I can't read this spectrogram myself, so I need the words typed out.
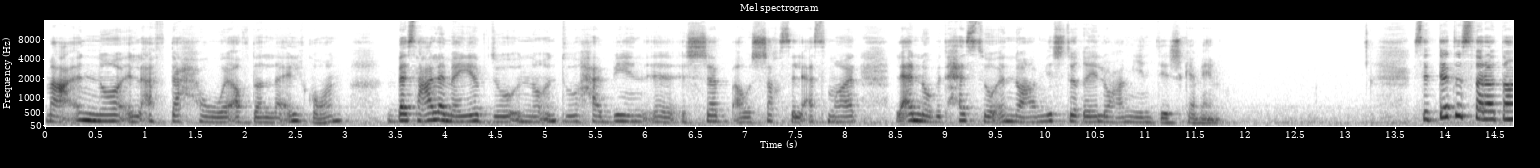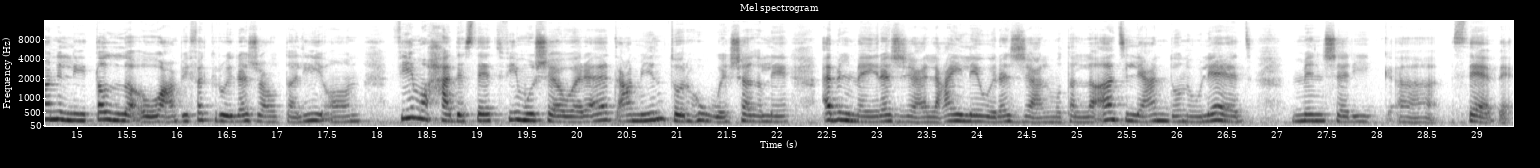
مع أنه الأفتح هو أفضل لإلكم بس على ما يبدو أنه أنتو حابين آه، الشاب أو الشخص الأسمر لأنه بتحسوا أنه عم يشتغل وعم ينتج كمان. ستات السرطان اللي طلقوا وعم بيفكروا يرجعوا طليقهم في محادثات في مشاورات عم ينطر هو شغلة قبل ما يرجع العيلة ويرجع المطلقات اللي عندهم أولاد من شريك آه سابق.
